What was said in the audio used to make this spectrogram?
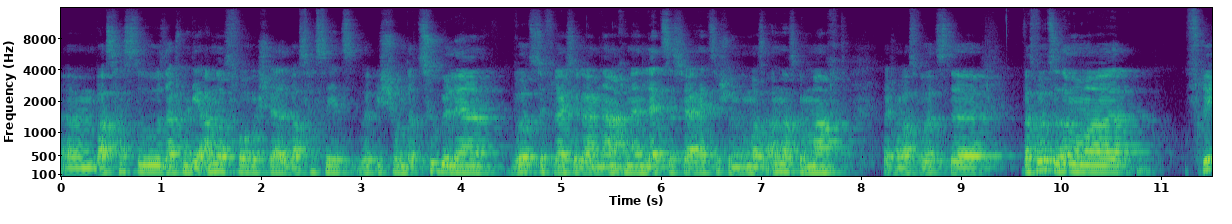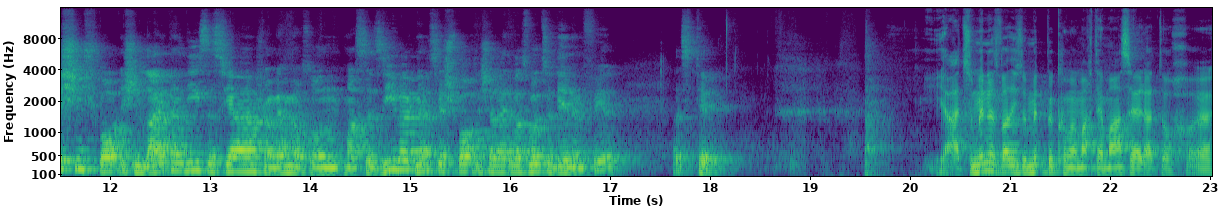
ähm, was hast du, sag ich mal, dir anders vorgestellt? Was hast du jetzt wirklich schon dazugelernt? Würdest du vielleicht sogar im Nachhinein, letztes Jahr hättest du schon irgendwas anders gemacht? Sag ich mal, was würdest du, was würdest du, sagen wir mal, frischen sportlichen Leitern dieses Jahr, ich meine, wir haben ja auch so einen Marcel Sieberg, ne, ist der sportlicher Leiter, was würdest du denen empfehlen als Tipp? Ja, zumindest was ich so mitbekomme, macht der Marcel das doch äh,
